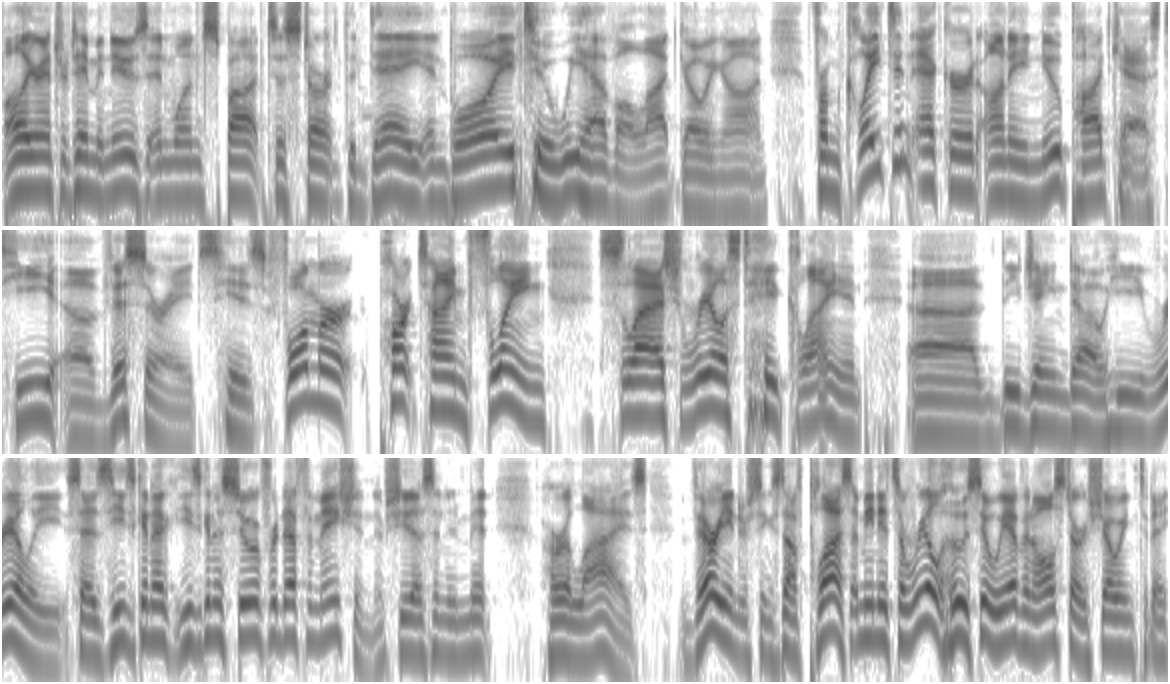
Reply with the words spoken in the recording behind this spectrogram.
All your entertainment news in one spot to start the day. And boy, do we have a lot going on. From Clayton Echard on a new podcast, he eviscerates his former part time fling slash real estate client, uh, the Jane Doe. He really says he's gonna he's gonna sue her for defamation if she doesn't admit her lies. Very interesting stuff. Plus, I mean, it's a real who's who. We have an all star showing today.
